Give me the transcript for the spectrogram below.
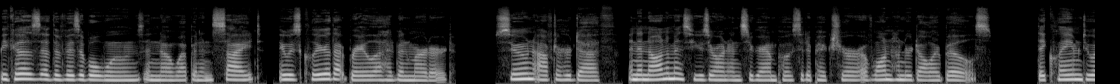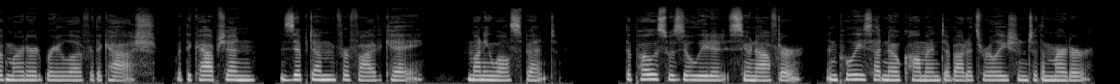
Because of the visible wounds and no weapon in sight, it was clear that Brayla had been murdered. Soon after her death, an anonymous user on Instagram posted a picture of $100 bills. They claimed to have murdered Brayla for the cash, with the caption, Zipped 'em for 5K, money well spent. The post was deleted soon after, and police had no comment about its relation to the murder.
